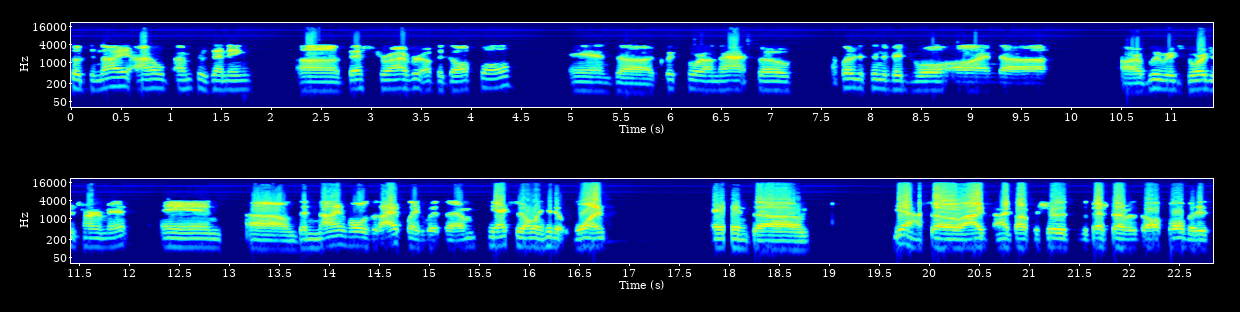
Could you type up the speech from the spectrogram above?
So tonight I'll, I'm presenting uh, best driver of the golf ball, and uh, quick score on that. So I played this individual on uh, our Blue Ridge Georgia tournament, and um, the nine holes that I played with him, he actually only hit it once, and um, yeah. So I I thought for sure this is the best driver of the golf ball, but it's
